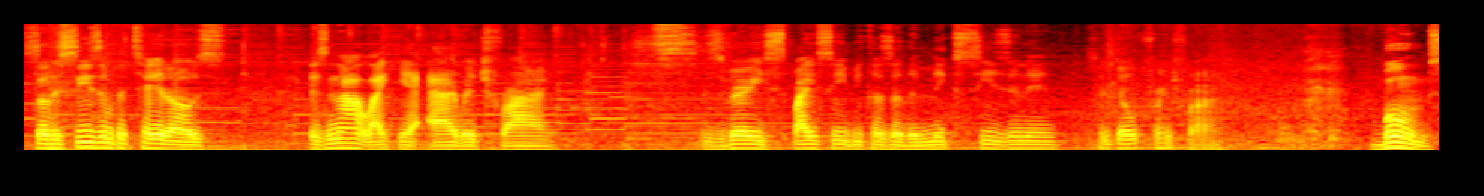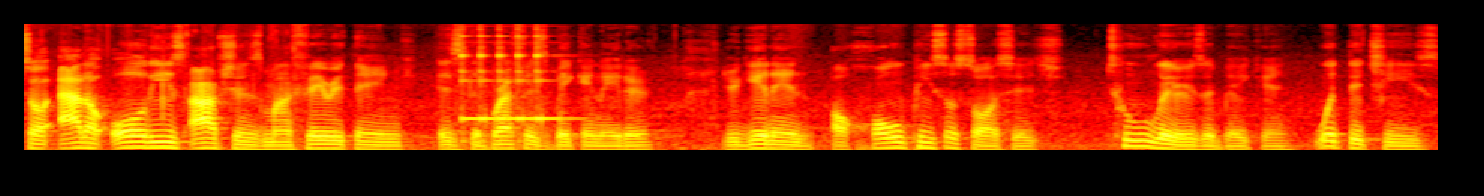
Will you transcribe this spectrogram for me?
so the seasoned potatoes is not like your average fry. It's very spicy because of the mixed seasoning. It's a dope french fry. Boom. So out of all these options, my favorite thing is the breakfast baconator. You're getting a whole piece of sausage, two layers of bacon with the cheese,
